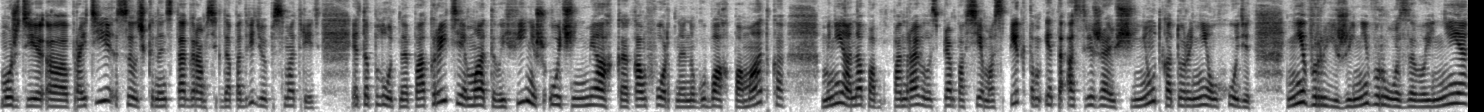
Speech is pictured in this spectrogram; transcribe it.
Можете э, пройти, ссылочка на Инстаграм всегда под видео посмотреть. Это плотное покрытие, матовый финиш, очень мягкая, комфортная на губах помадка. Мне она понравилась понравилось прям по всем аспектам. Это освежающий нюд, который не уходит ни в рыжий, ни в розовый, ни э,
